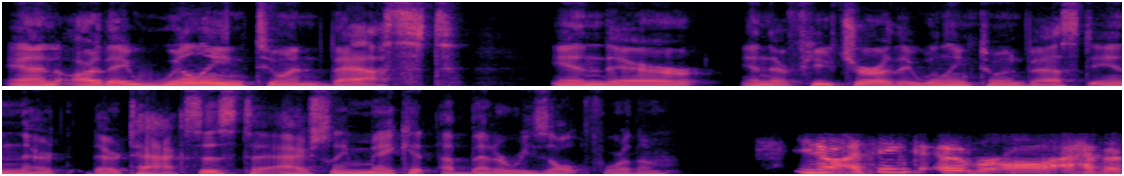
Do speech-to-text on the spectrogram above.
and are they willing to invest in their in their future? Are they willing to invest in their their taxes to actually make it a better result for them? You know, I think overall, I have a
